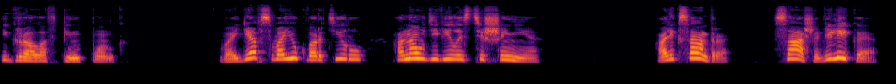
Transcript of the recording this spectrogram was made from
играла в пинг-понг. Войдя в свою квартиру, она удивилась тишине. «Александра! Саша, Великая!»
